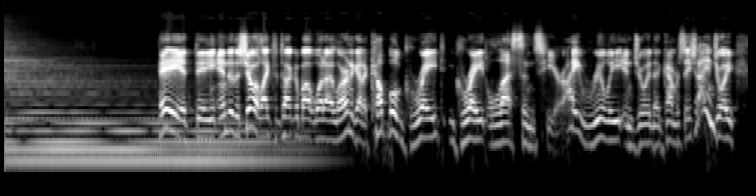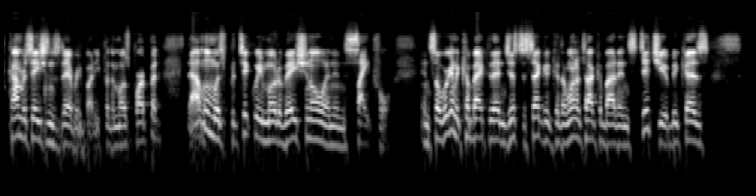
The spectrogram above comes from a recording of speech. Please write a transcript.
Hey, at the end of the show, I'd like to talk about what I learned. I got a couple great, great lessons here. I really enjoyed that conversation. I enjoy conversations with everybody for the most part, but that one was particularly motivational and insightful. And so we're going to come back to that in just a second because I want to talk about InStitchu because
